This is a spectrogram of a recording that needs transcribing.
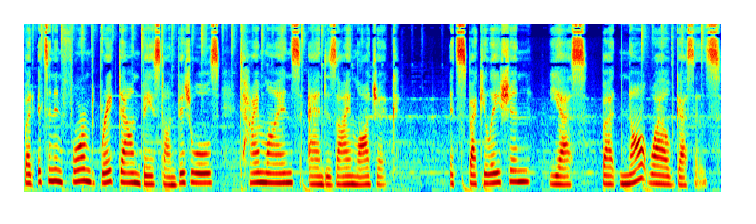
but it's an informed breakdown based on visuals, timelines, and design logic. It's speculation, yes, but not wild guesses.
